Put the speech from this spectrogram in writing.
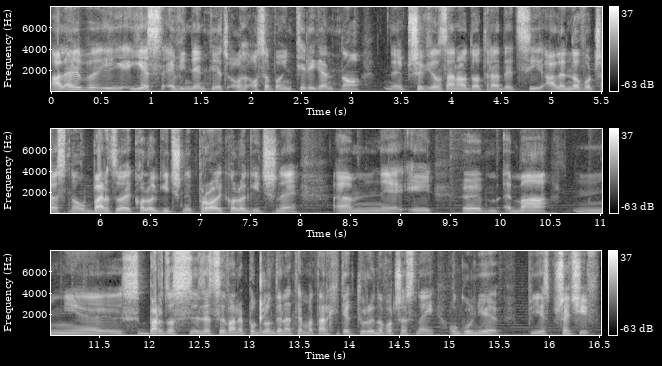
Ale jest ewidentnie osobą inteligentną, e, przywiązaną do tradycji, ale nowoczesną, bardzo ekologiczny, proekologiczny i ma mm, bardzo zdecydowane poglądy na temat architektury nowoczesnej, ogólnie jest przeciw.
